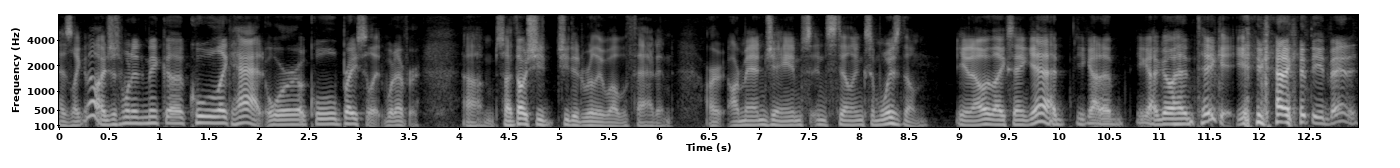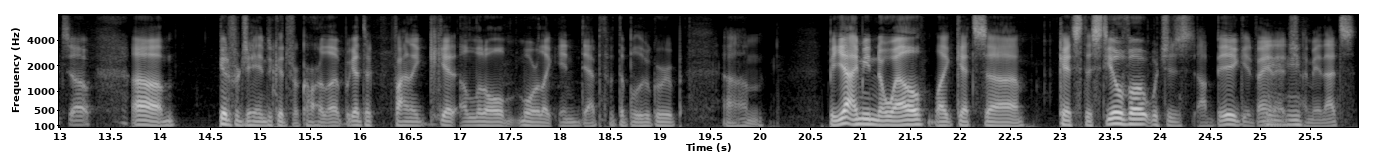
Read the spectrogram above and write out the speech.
As like, no, I just wanted to make a cool like hat or a cool bracelet, whatever. Um, so I thought she she did really well with that, and our our man James instilling some wisdom. You know, like saying, yeah, you gotta you gotta go ahead and take it. You gotta get the advantage. So, um, good for James, good for Carla. We got to finally get a little more like in depth with the blue group. Um, but yeah, I mean Noel like gets uh gets the steal vote, which is a big advantage. I mean that's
